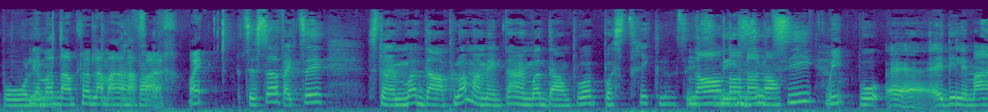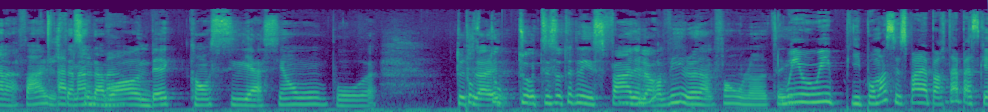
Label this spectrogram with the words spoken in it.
pour les Le mode d'emploi de la mère en Affaires. Ouais. C'est ça, fait que tu sais, c'est un mode d'emploi, mais en même temps un mode d'emploi pas strict. Là. C'est, Non, des non, non, non. outils Oui. pour euh, aider les mères en affaires, justement, d'avoir une belle conciliation pour toute Pour la- tout. tout- tu sais, sur toutes les sphères de leur vie, là, dans le fond, là. Oui, oui, oui. Puis pour moi, c'est super important parce que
